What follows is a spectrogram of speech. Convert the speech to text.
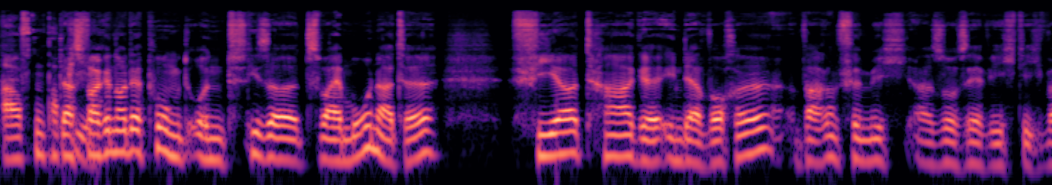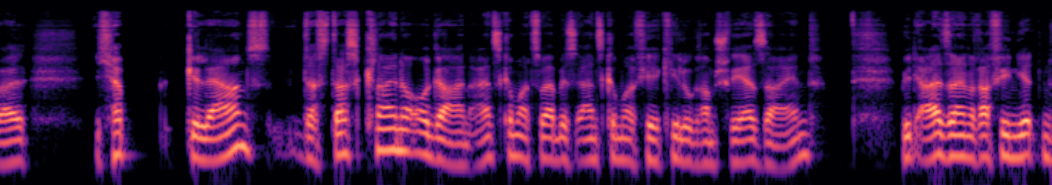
auf dem Papier. Das war genau der Punkt. Und diese zwei Monate, vier Tage in der Woche waren für mich also sehr wichtig, weil ich habe gelernt, dass das kleine Organ, 1,2 bis 1,4 Kilogramm schwer seiend, mit all seinen raffinierten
